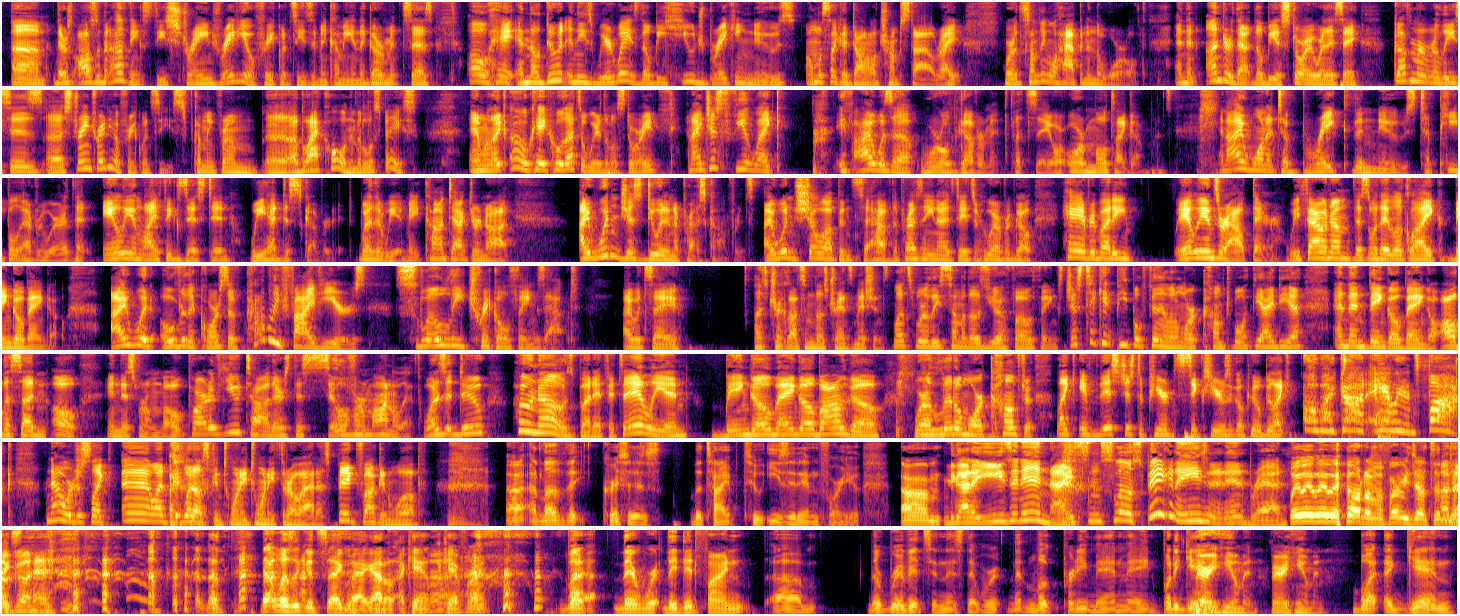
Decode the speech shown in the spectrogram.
Um, there's also been other things. These strange radio frequencies have been coming in. The government says, "Oh, hey," and they'll do it in these weird ways. There'll be huge breaking news, almost like a Donald Trump style, right? Where something will happen in the world, and then under that there'll be a story where they say government releases uh, strange radio frequencies coming from uh, a black hole in the middle of space, and we're like, "Oh, okay, cool. That's a weird little story." And I just feel like if I was a world government, let's say, or or multi governments, and I wanted to break the news to people everywhere that alien life existed, we had discovered it, whether we had made contact or not. I wouldn't just do it in a press conference. I wouldn't show up and have the president of the United States or whoever go, "Hey, everybody, aliens are out there. We found them. This is what they look like. Bingo, bango." I would, over the course of probably five years, slowly trickle things out. I would say, let's trickle out some of those transmissions. Let's release some of those UFO things just to get people feeling a little more comfortable with the idea. And then bingo bango. All of a sudden, oh, in this remote part of Utah, there's this silver monolith. What does it do? Who knows? But if it's alien, bingo bango bongo, we're a little more comfortable. Like if this just appeared six years ago, people would be like, oh my god, aliens, fuck. Now we're just like, eh, what, what else can 2020 throw at us? Big fucking whoop. Uh, I love that Chris is the type to ease it in for you. Um, You gotta ease it in nice and slow. Speaking of easing it in, Brad. wait, wait, wait, wait. Hold on. Before we jump to the Oh no, next, go ahead. that, that was a good segue. I got. I can't. I can't front. But there were. They did find um, the rivets in this that were that look pretty man made. But again, very human. Very human. but again,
